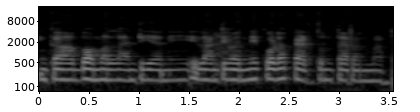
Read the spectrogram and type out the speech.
ఇంకా బొమ్మలు లాంటివి అని ఇలాంటివన్నీ కూడా పెడుతుంటారనమాట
